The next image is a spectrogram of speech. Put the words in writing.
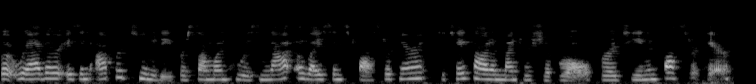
but rather is an opportunity for someone who is not a licensed foster parent to take on a mentorship role for a teen in foster care,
